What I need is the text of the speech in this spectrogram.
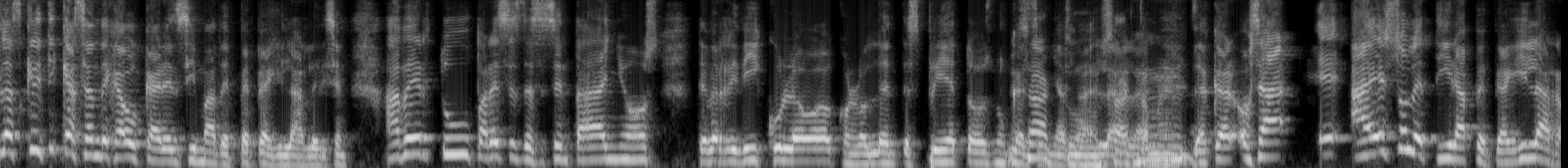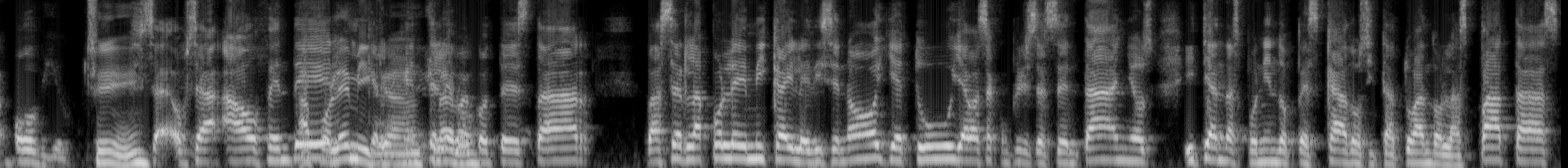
las críticas se han dejado caer encima de Pepe Aguilar. Le dicen, a ver, tú pareces de 60 años, te ves ridículo con los lentes prietos, nunca Exacto, enseñas la, la- la- exactamente. la cara". O sea, eh, a eso le tira Pepe Aguilar, obvio. Sí. O sea, o sea, a ofender, A polémica, que la gente le va a contestar, va a ser la polémica y le dicen, oye, tú ya vas a cumplir 60 años y te andas poniendo pescados y tatuando las patas.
